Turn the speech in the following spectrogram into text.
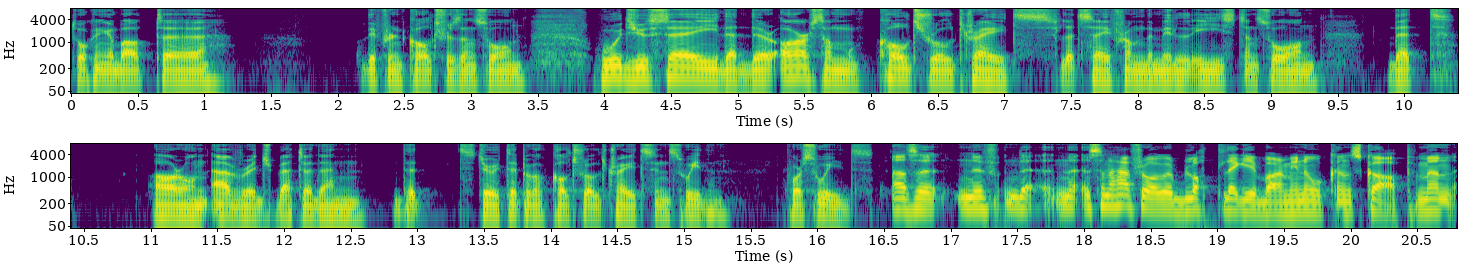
talking about uh, different cultures and so on, would you say that there are some cultural traits, let's say from the Middle East and so on, that are on average better than the stereotypical cultural traits in Sweden for Swedes? Alltså, nu, sådana här frågor blottlägger ju bara min okunskap. Men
